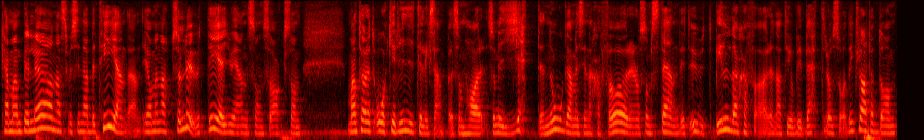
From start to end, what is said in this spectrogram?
kan man belönas för sina beteenden? Ja men absolut, det är ju en sån sak som man tar ett åkeri till exempel som, har, som är jättenoga med sina chaufförer och som ständigt utbildar chaufförerna till att bli bättre och så. Det är klart att de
